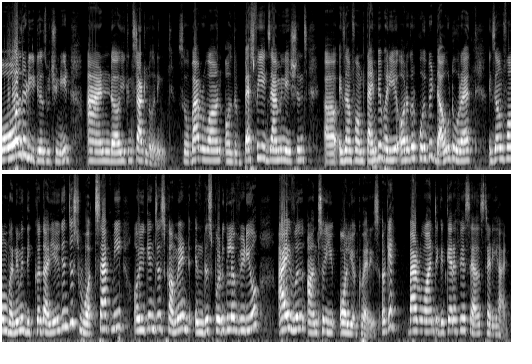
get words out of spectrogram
all the details which you need and uh, you can start learning so bye everyone all the best for your examinations uh, exam form time पे भरिए और अगर कोई भी doubt हो रहा है exam form भरने में दिक्कत आ रही है you can just whatsapp me or you can just comment in this particular video I will answer you all your queries okay bye everyone take good care of yourself study hard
